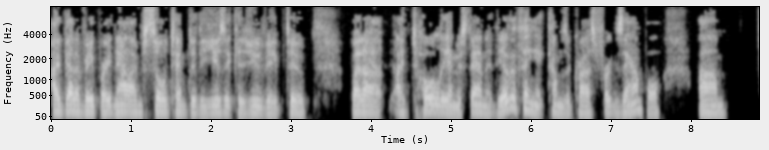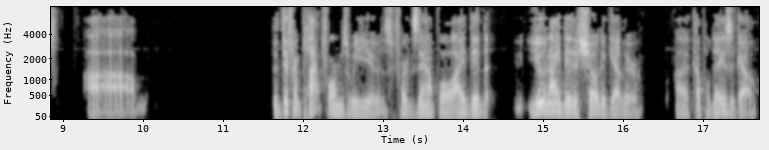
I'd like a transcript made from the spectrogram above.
I've got a vape right now. I'm so tempted to use it because you vape too. But uh, I totally understand it. The other thing it comes across, for example, um, uh, the different platforms we use. For example, I did, you and I did a show together uh, a couple days ago,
